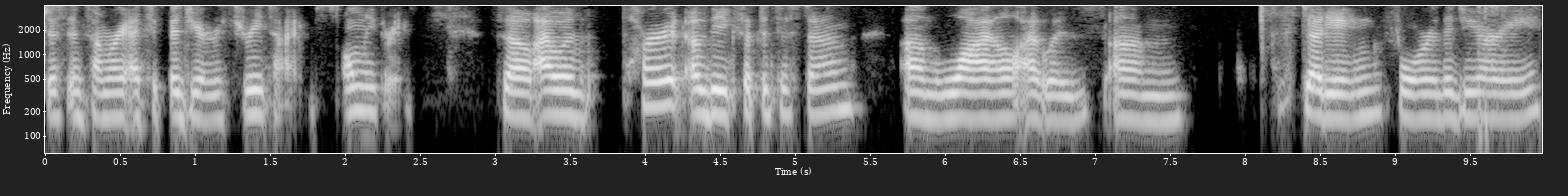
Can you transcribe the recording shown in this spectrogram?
just in summary, I took the GRE three times, only three. So I was part of the accepted system um, while I was um, studying for the GRE.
